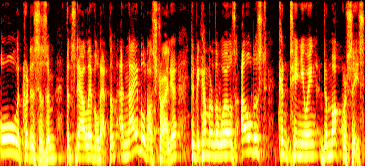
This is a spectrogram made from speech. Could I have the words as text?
all the criticism that's now levelled at them, enabled Australia to become one of the world's oldest continuing democracies.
